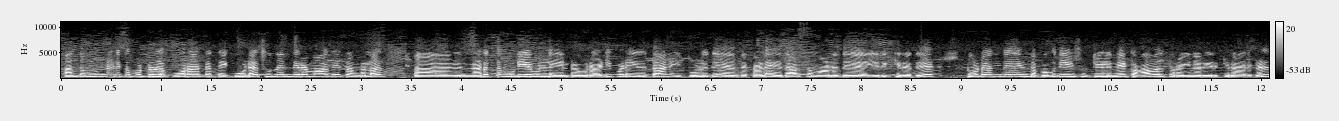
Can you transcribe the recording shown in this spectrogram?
அந்த முன்னெடுக்கப்பட்டுள்ள போராட்டத்தை கூட சுதந்திரமாக தங்களால் நடத்த முடியவில்லை என்ற ஒரு அடிப்படையில் தான் இப்பொழுது அந்த கலை யதார்த்தமானது இருக்கிறது. தொடர்ந்து இந்த பகுதியை சுற்றிலுமே காவல்துறையினர் இருக்கிறார்கள்.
